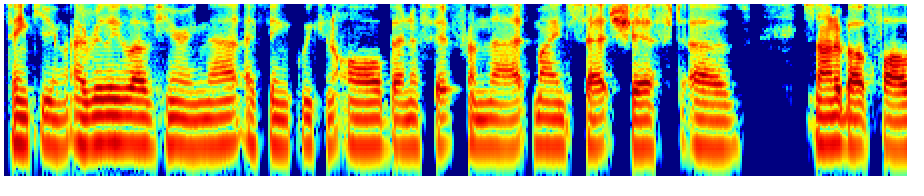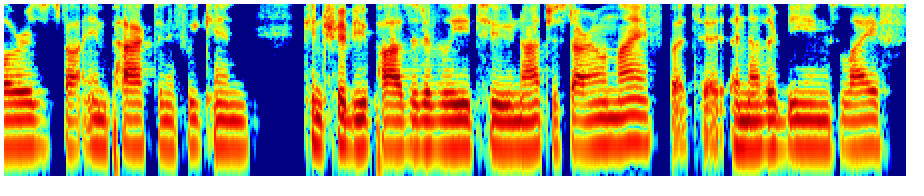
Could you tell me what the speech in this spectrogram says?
thank you. I really love hearing that. I think we can all benefit from that mindset shift of it's not about followers, it's about impact. And if we can contribute positively to not just our own life, but to another being's life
